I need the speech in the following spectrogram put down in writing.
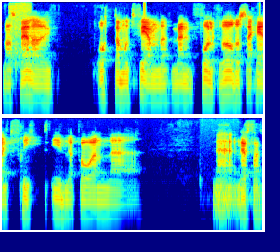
man spelar åtta mot fem, men folk rörde sig helt fritt inne på en eh, eh, nästan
